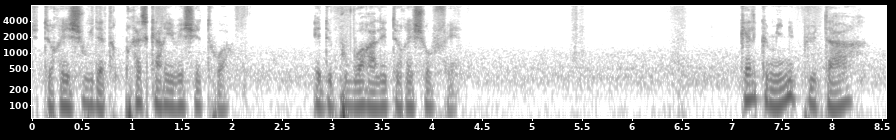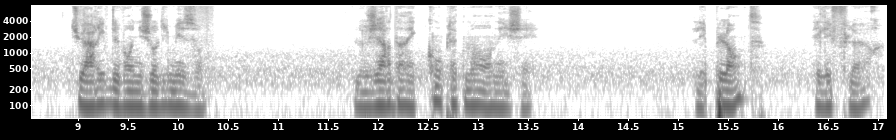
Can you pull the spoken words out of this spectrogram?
Tu te réjouis d'être presque arrivé chez toi et de pouvoir aller te réchauffer. Quelques minutes plus tard, tu arrives devant une jolie maison. Le jardin est complètement enneigé. Les plantes et les fleurs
